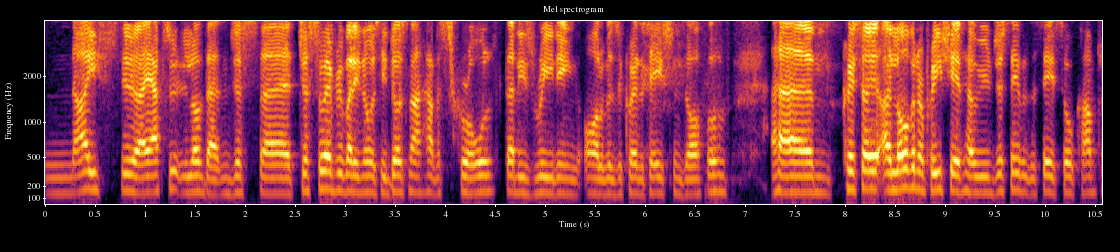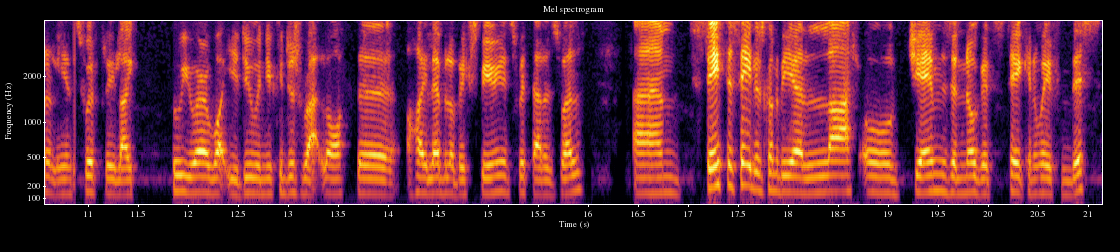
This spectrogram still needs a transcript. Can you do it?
Nice, I absolutely love that. And just uh, just so everybody knows, he does not have a scroll that he's reading all of his accreditations off of. Um, Chris, I, I love and appreciate how you're just able to say so confidently and swiftly, like who you are, what you do, and you can just rattle off the high level of experience with that as well. Um, safe to say, there's going to be a lot of gems and nuggets taken away from this.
